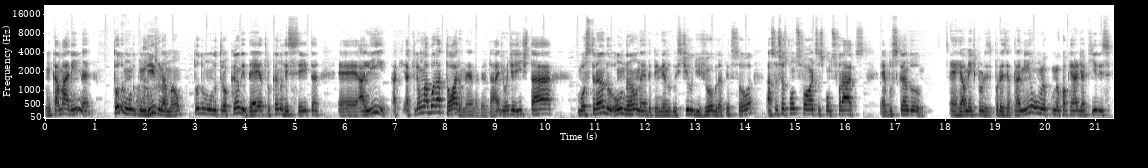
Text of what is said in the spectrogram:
num camarim, né? Todo mundo com um livro na mão, todo mundo trocando ideia, trocando receita. É, ali, aquilo é um laboratório, né? Na verdade, onde a gente está mostrando ou não, né, dependendo do estilo de jogo da pessoa, os seus pontos fortes, os pontos fracos, é, buscando é, realmente, por, por exemplo, para mim o meu, meu calcanhar de Aquiles,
